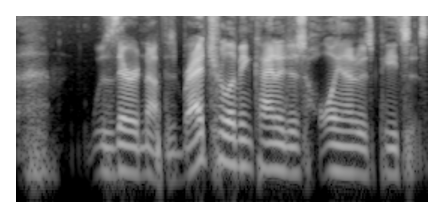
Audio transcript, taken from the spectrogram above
was there enough? Is Brad Treliving kind of just holding onto his pieces?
